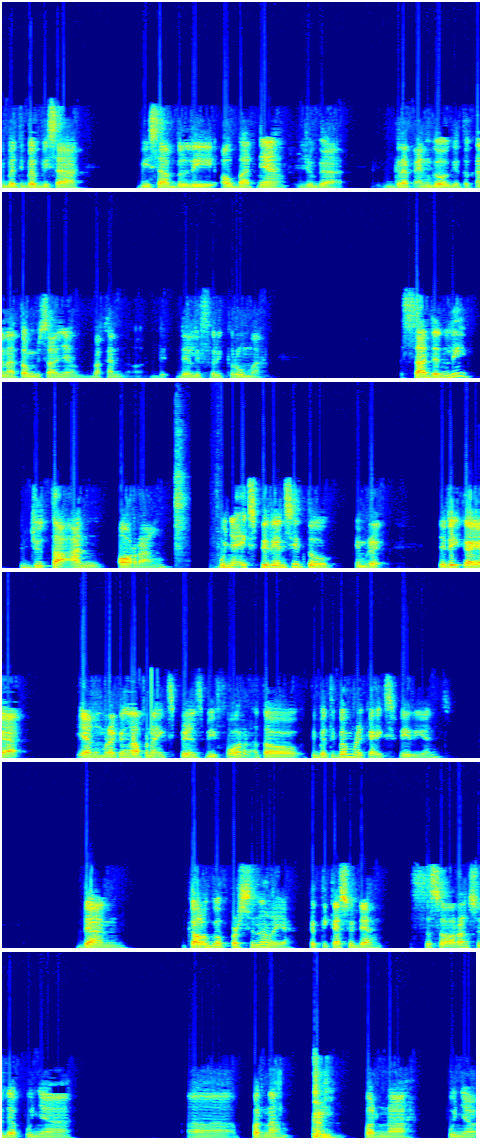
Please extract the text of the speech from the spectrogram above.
tiba-tiba bisa bisa beli obatnya juga grab and go gitu kan. Atau misalnya bahkan delivery ke rumah. Suddenly jutaan orang punya experience itu, Imre. Jadi kayak yang mereka nggak pernah experience before atau tiba-tiba mereka experience. Dan kalau gue personal ya, ketika sudah seseorang sudah punya uh, pernah pernah punya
